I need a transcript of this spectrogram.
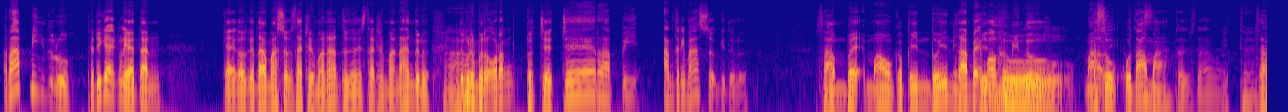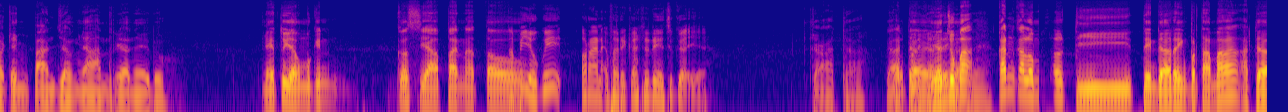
rapi gitu loh. Jadi kayak kelihatan kayak kalau kita masuk stadion Manahan tuh, stadion Manahan tuh loh. Ah. Itu benar-benar orang berjejer rapi, antri masuk gitu loh. sampai mau ke pintu ini Sampai mau ke pintu masuk paling- utama saking panjangnya antriannya itu Ya itu yang mungkin kesiapan atau Tapi ya ora enek barikade juga ya. gak ada Kalau ada. Ya cuma ada. kan kalau misal di tenda ring pertama kan ada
